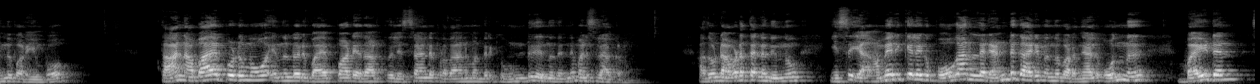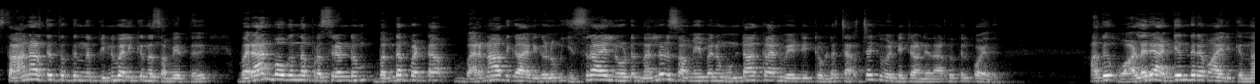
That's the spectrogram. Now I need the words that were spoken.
എന്ന് പറയുമ്പോൾ താൻ അപായപ്പെടുമോ എന്നുള്ള ഒരു ഭയപ്പാട് യഥാർത്ഥത്തിൽ ഇസ്രായേലിന്റെ പ്രധാനമന്ത്രിക്ക് ഉണ്ട് എന്ന് തന്നെ മനസ്സിലാക്കണം. അതുകൊണ്ട് അവിടെ തന്നെ നിന്നു. ഇസ് അമേരിക്കയിലേക്ക് പോകാനുള്ള രണ്ട് കാര്യം എന്ന് പറഞ്ഞാൽ ഒന്ന് ബൈഡൻ സ്ഥാനാർത്ഥിത്വത്തിൽ നിന്ന് പിൻവലിക്കുന്ന സമയത്ത് വരാൻ പോകുന്ന പ്രസിഡന്റും ബന്ധപ്പെട്ട ഭരണാധികാരികളും ഇസ്രായേലിനോട് നല്ലൊരു സമീപനം ഉണ്ടാക്കാൻ വേണ്ടിയിട്ടുള്ള ചർച്ചയ്ക്ക് വേണ്ടിയിട്ടാണ് യഥാർത്ഥത്തിൽ പോയത്. അത് വളരെ അടിയന്തരമായിരിക്കുന്ന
